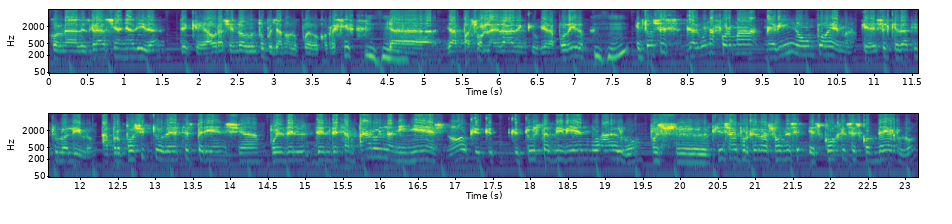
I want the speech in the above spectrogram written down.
con la desgracia añadida de que ahora siendo adulto pues ya no lo puedo corregir, ya, ya pasó la edad en que hubiera podido. Entonces, de alguna forma me vino un poema, que es el que da título al libro, a propósito de esta experiencia, pues del, del desamparo en la niñez, ¿no? Que, que, tú estás viviendo algo, pues eh, quién sabe por qué razones escoges esconderlo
